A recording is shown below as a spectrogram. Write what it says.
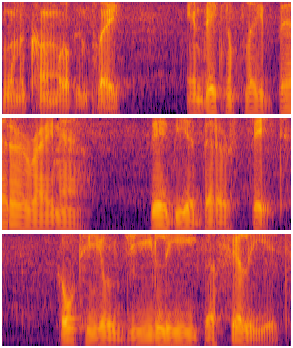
want to come up and play. And they can play better right now. they'd be a better fit. Go to your G League affiliate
